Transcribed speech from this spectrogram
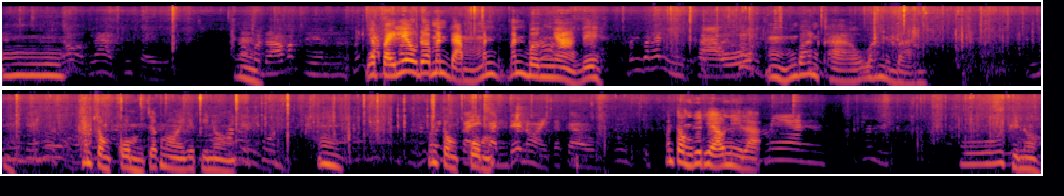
อืมอืมอย่าไปเร็วเด้อมันดำมันมันเบิ่งยากเด้มันบ่ทันขาว อืมบ้านขาวบ้านในบ้านอืมมันต้องกลมจักหน่อยเด้อพี่น้อง อืมมันต้องกลมใกันได้หน่อยตะเก่ามันต้องอยู่แถวนี้ล่ะแม่นโอ้ยพี่น้อง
